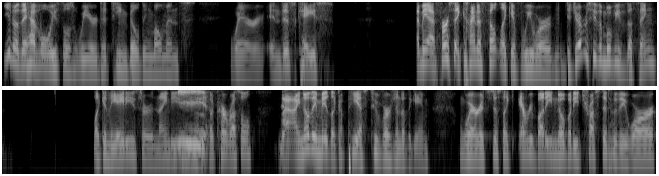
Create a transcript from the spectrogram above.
you know, they have always those weird team building moments where, in this case. I mean, at first, it kind of felt like if we were. Did you ever see the movie The Thing? Like in the 80s or 90s, yeah. the, the Kurt Russell. Yeah. I, I, know they made like a PS2 version of the game where it's just like everybody, nobody trusted who they were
